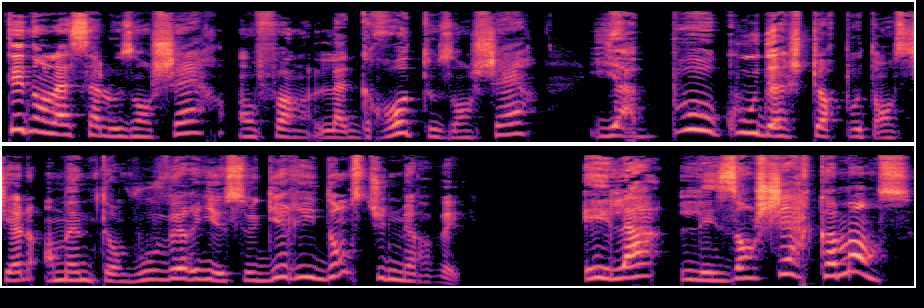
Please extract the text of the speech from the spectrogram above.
t'es dans la salle aux enchères, enfin la grotte aux enchères, il y a beaucoup d'acheteurs potentiels, en même temps vous verriez ce guéridon, c'est une merveille. Et là, les enchères commencent.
